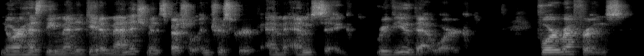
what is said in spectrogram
nor has the Metadata Management Special Interest Group, MMSIG, reviewed that work. For reference,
